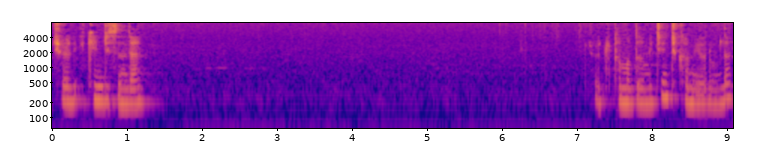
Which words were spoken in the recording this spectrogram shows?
Şöyle ikincisinden. Şöyle tutamadığım için çıkamıyorum da.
